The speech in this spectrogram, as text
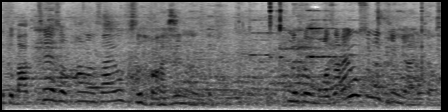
근데 그 마트에서 파는 쌀국수 맛있는데. 근데 그거 뭔가 쌀국수 느낌이 아니잖아.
